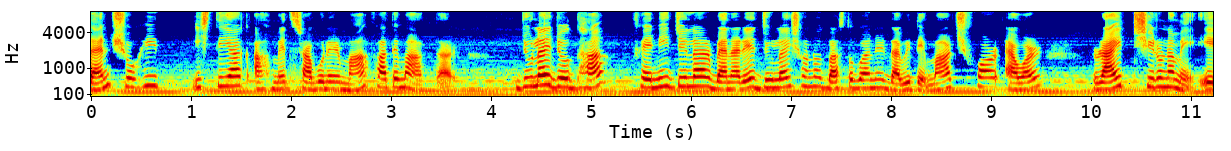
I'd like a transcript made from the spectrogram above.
দেন শহীদ ইশতিয়াক আহমেদ শ্রাবণের মা ফাতেমা আক্তার। জুলাই যোদ্ধা ফেনী জেলার ব্যানারে জুলাই সনদ বাস্তবায়নের দাবিতে মার্চ ফর আওয়ার রাইট শিরোনামে এ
